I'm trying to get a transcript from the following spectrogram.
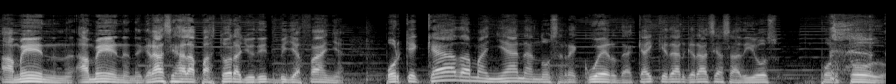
Amén, amén. Gracias a la pastora Judith Villafaña, porque cada mañana nos recuerda que hay que dar gracias a Dios por todo.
